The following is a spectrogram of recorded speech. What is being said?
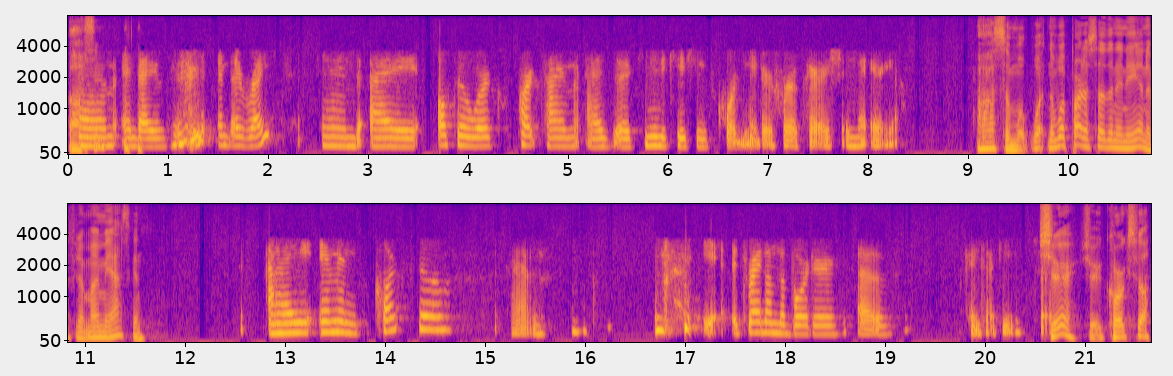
Awesome. Um, and I and I write, and I also work part time as a communications coordinator for a parish in the area. Awesome. What, what, what part of Southern Indiana, if you don't mind me asking? I am in Clarksville. Um, yeah, it's right on the border of Kentucky. Sure, sure. Clarksville.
